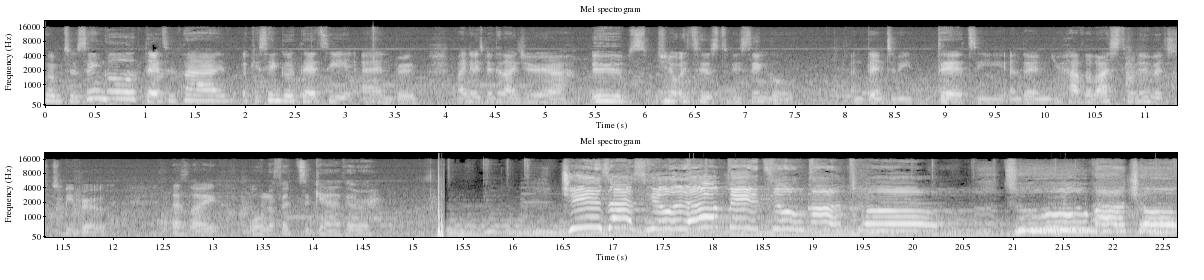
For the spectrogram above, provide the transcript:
welcome to Single 35, okay, Single 30 and Broke. My name is Binta Nigeria. Oops, do you know what it is to be single? And then to be 30, and then you have the last one of it to be broke. That's like all of it together. Jesus, you love me too much, oh, too much, oh,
